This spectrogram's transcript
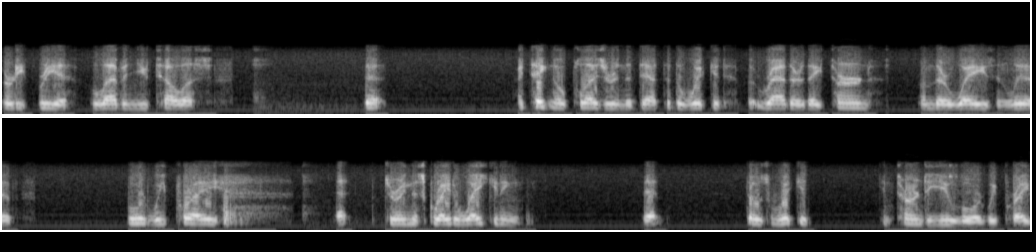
33:11 you tell us that I take no pleasure in the death of the wicked, but rather they turn from their ways and live. Lord, we pray that during this great awakening that those wicked can turn to you, Lord. We pray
